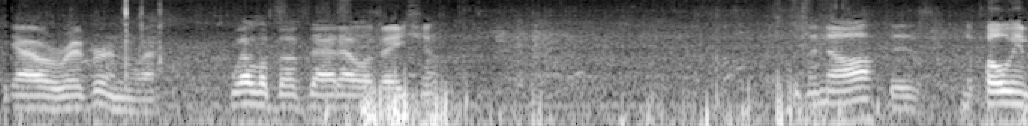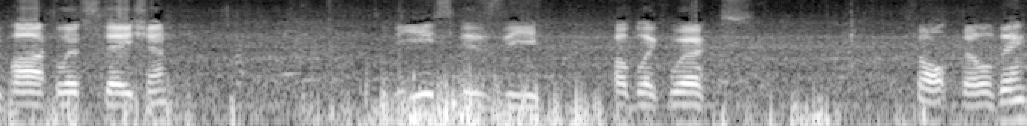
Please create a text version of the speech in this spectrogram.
the Iowa River and we're well above that elevation. To the north is Napoleon Park Lift Station. To the east is the Public Works Salt Building.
